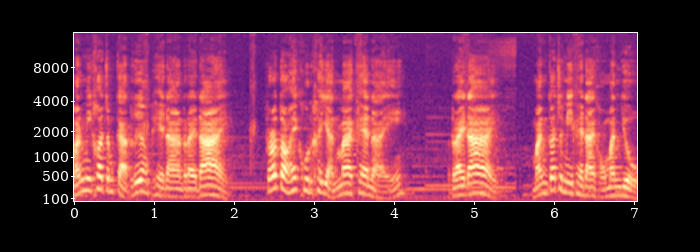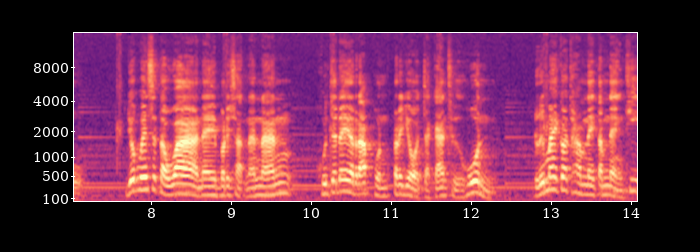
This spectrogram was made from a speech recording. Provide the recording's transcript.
มันมีข้อจำกัดเรื่องเพดานรายได้ เพราะต่อให้คุณขยันมากแค่ไหน รายได้ มันก็จะมีเพดานของมันอยู่ ยกเว้นแต่ว่าในบริษัทนั้นๆ คุณจะได้รับผลประโยชน์จากการถือหุ้น หรือไม่ก็ทำในตำแหน่งที่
